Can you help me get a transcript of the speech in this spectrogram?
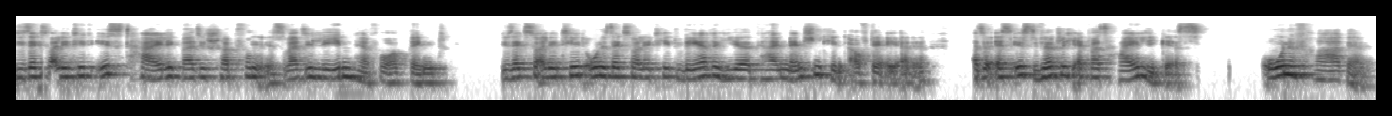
Die Sexualität ist heilig, weil sie Schöpfung ist, weil sie Leben hervorbringt. Die Sexualität, ohne Sexualität wäre hier kein Menschenkind auf der Erde. Also es ist wirklich etwas Heiliges, ohne Frage.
